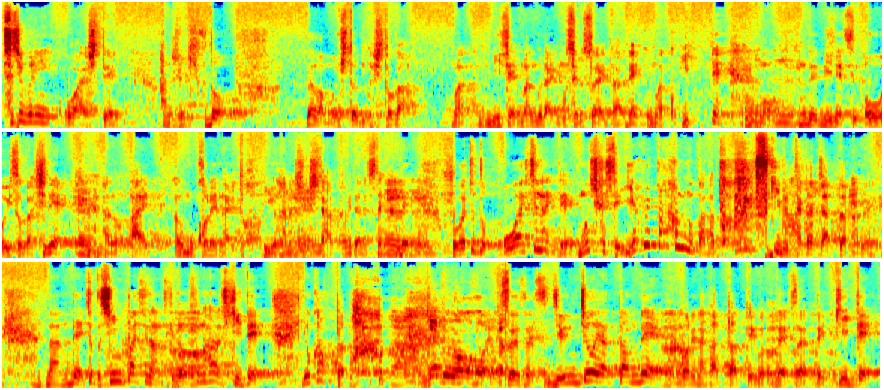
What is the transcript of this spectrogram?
久しぶりにお会いして話を聞くとなんかもう一人の人が、まあ、2000万ぐらいもセールスライターでうまくいって、もうでビジネス大忙しで、あのあえもう来れないという話をしてはったみたいですね、で僕はちょっとお会いしてないんでもしかして辞めたはんのかなと スキル高かったので。なんでちょっと心配してたんですけど、その話聞いてよかったと。逆の方やった そうですそうです。順調やったんで来れなかったっていうことでそうやって聞いて、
